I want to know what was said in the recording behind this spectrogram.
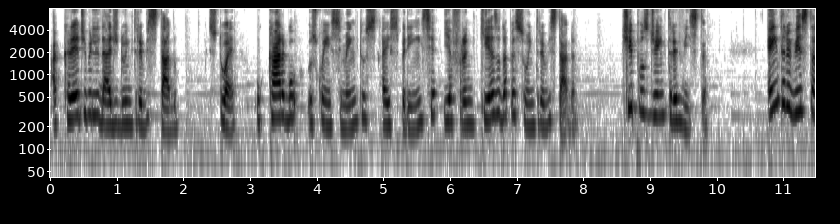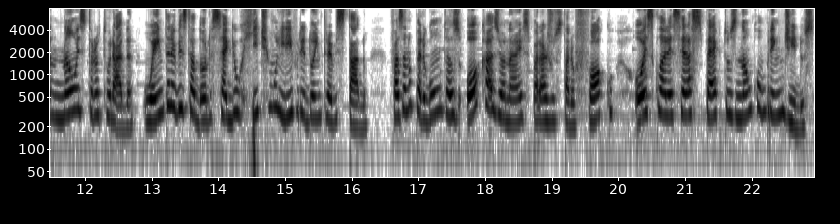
a credibilidade do entrevistado, isto é, o cargo, os conhecimentos, a experiência e a franqueza da pessoa entrevistada. Tipos de entrevista. Entrevista não estruturada. O entrevistador segue o ritmo livre do entrevistado, fazendo perguntas ocasionais para ajustar o foco ou esclarecer aspectos não compreendidos,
